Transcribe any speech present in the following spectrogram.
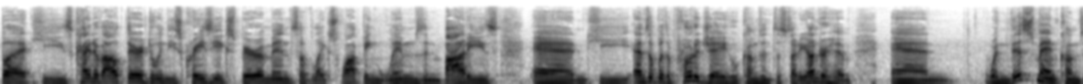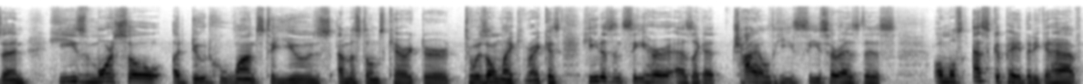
but he's kind of out there doing these crazy experiments of like swapping limbs and bodies and he ends up with a protege who comes in to study under him and when this man comes in, he's more so a dude who wants to use Emma Stone's character to his own liking, right? Because he doesn't see her as like a child; he sees her as this almost escapade that he could have.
